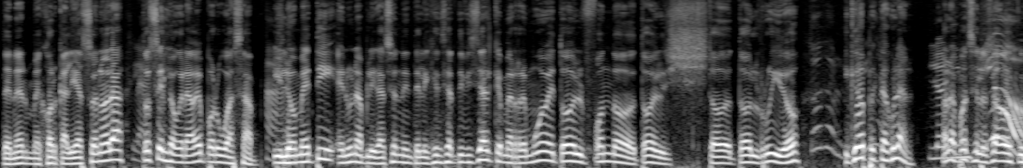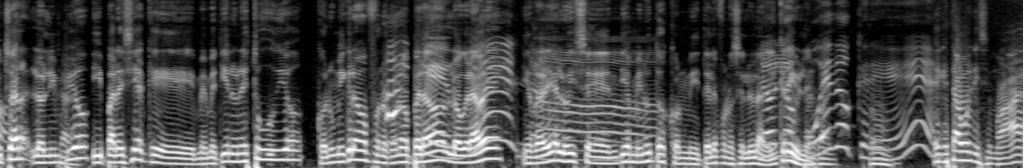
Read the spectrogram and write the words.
tener mejor calidad sonora. Claro. Entonces lo grabé por WhatsApp Ah. y lo metí en una aplicación de inteligencia artificial que me remueve todo el fondo, todo el shh, todo, todo el ruido Todo y quedó espectacular. ¿Lo Ahora después se los hago escuchar, lo limpió Claro. y parecía que me metí en un estudio con un micrófono, con un operador, lo grabé y en realidad lo hice en bueno. 10 minutos con mi teléfono celular. No Increíble. lo puedo creer. Es que está buenísimo. Hay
